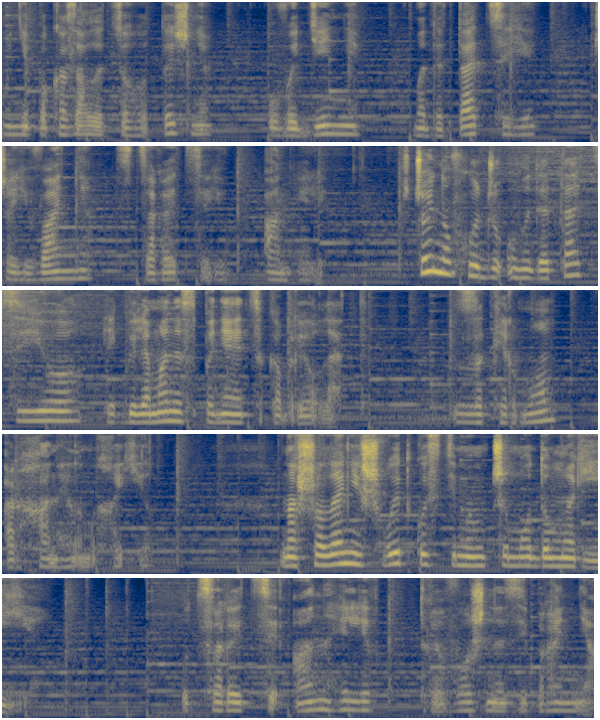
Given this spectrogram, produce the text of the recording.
мені показали цього тижня у видінні, медитації, чаювання з царицею ангелів. Щойно входжу у медитацію, як біля мене спиняється кабріолет. За кермом Архангел Михаїл. На шаленій швидкості ми мчимо до Марії. У цариці ангелів тривожне зібрання,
